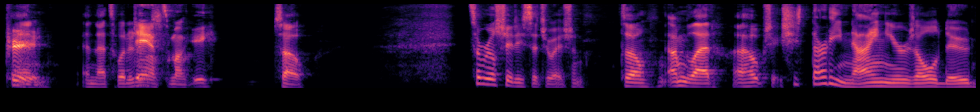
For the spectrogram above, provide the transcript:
Period. And, and that's what it is. dance monkey. So it's a real shitty situation. So I'm glad. I hope she, she's 39 years old, dude.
